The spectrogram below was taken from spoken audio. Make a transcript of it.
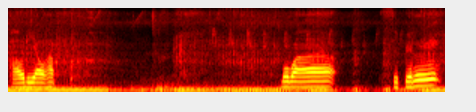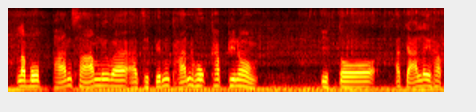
เผาเดียวครับบอกว่าสิเป็นระบบฐานสามหรือว่าอาจสิเป็นฐานหกครับพี่น้อง ติดต่ออาจารย์เลยครับ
